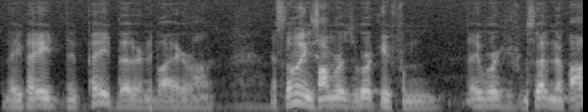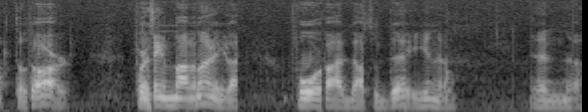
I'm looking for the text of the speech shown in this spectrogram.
And they paid they paid better than anybody around and some of these farmers working from they working from seven o'clock till dark for the same amount of money, like four or five dollars a day, you know. And uh,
